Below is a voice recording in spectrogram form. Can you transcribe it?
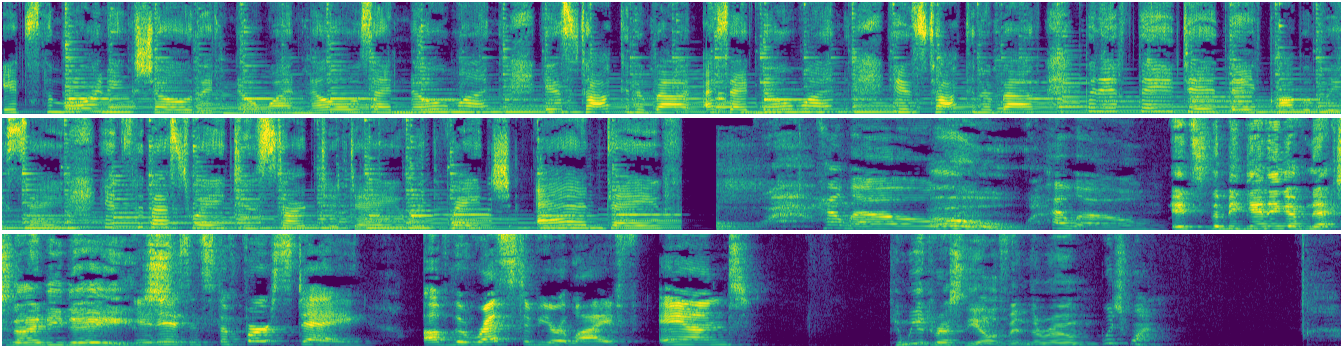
It's the morning show that no one knows and no one is talking about. I said no one is talking about, but if they did, they'd probably say it's the best way to start today with Rach and Dave. Hello. Oh, Hello. it's the beginning of next 90 days. It is. It's the first day of the rest of your life. And Can we address the elephant in the room? which one?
